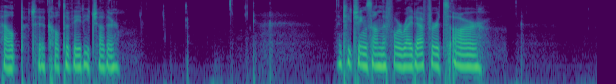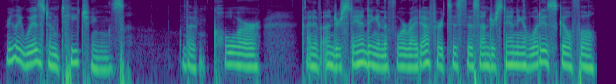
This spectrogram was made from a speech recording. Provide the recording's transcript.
help to cultivate each other? The teachings on the four right efforts are really wisdom teachings the core kind of understanding in the four right efforts is this understanding of what is skillful,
